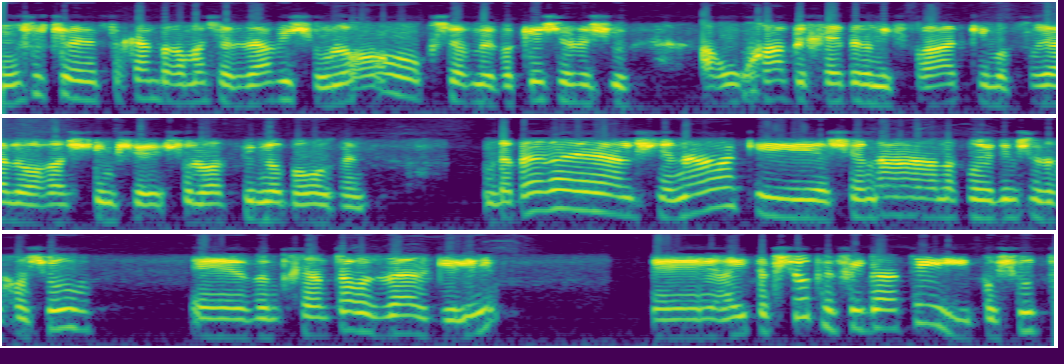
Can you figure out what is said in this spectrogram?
אני חושבת ששחקן ברמה של זהבי שהוא לא עכשיו מבקש איזושהי ארוחה בחדר נפרד כי מפריע לו הרעשים ש- שלועסים לו באוזן. מדבר אה, על שינה, כי השינה אנחנו יודעים שזה חשוב, אה, ומבחינתו זה הרגלי. ההתעקשות לפי דעתי היא פשוט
